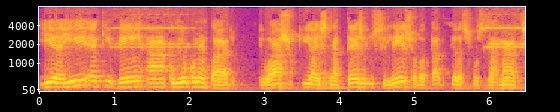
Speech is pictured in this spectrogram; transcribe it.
E aí é que vem a, o meu comentário. Eu acho que a estratégia do silêncio adotada pelas Forças Armadas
